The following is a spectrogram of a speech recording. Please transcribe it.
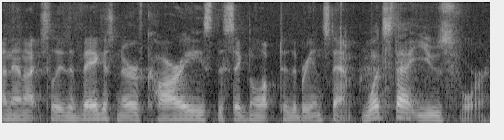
and then actually the vagus nerve carries the signal up to the brainstem. What's that used for?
